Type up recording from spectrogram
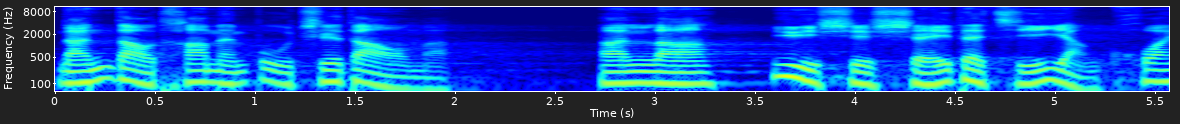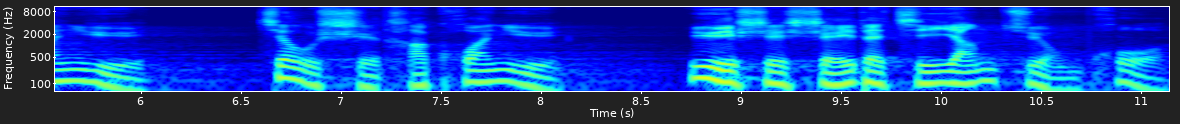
难道他们不知道吗？安拉欲使谁的给养宽裕， 就使他宽裕；欲使谁的给养窘迫，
